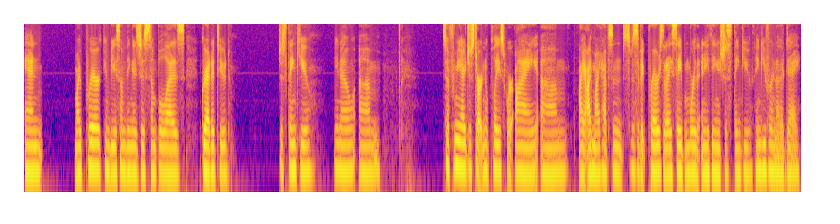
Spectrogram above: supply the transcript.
and my prayer can be something as just simple as gratitude. Just thank you. You know. Um, so for me, I just start in a place where I, um, I, I might have some specific prayers that I say, but more than anything, it's just thank you, thank you for another day.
